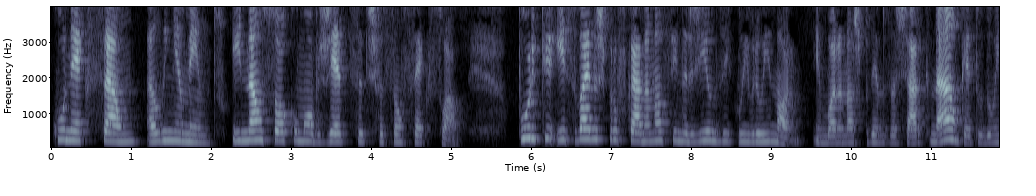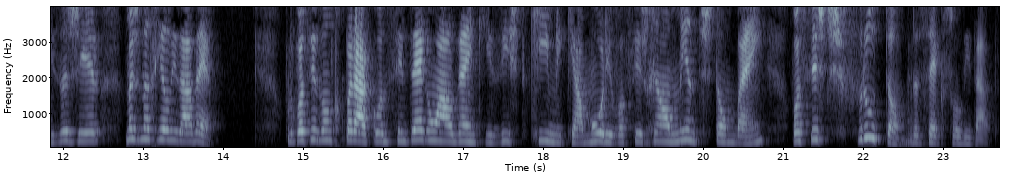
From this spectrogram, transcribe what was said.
conexão, alinhamento e não só como objeto de satisfação sexual. Porque isso vai nos provocar na nossa energia um desequilíbrio enorme. Embora nós podemos achar que não, que é tudo um exagero, mas na realidade é. Porque vocês vão reparar, quando se entregam a alguém que existe química e amor e vocês realmente estão bem, vocês desfrutam da sexualidade.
